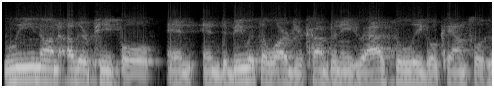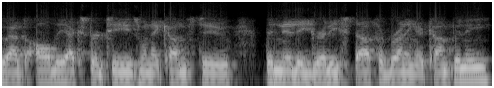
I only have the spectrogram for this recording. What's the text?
lean on other people and, and to be with a larger company who has the legal counsel, who has all the expertise when it comes to the nitty gritty stuff of running a company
